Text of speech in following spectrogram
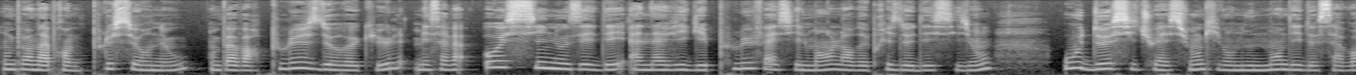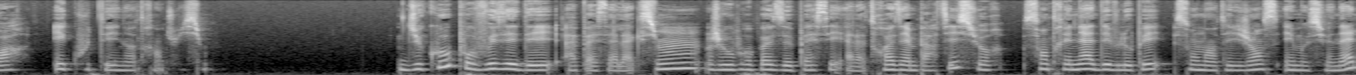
on peut en apprendre plus sur nous, on peut avoir plus de recul, mais ça va aussi nous aider à naviguer plus facilement lors de prises de décision ou de situations qui vont nous demander de savoir écouter notre intuition. Du coup, pour vous aider à passer à l'action, je vous propose de passer à la troisième partie sur s'entraîner à développer son intelligence émotionnelle.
